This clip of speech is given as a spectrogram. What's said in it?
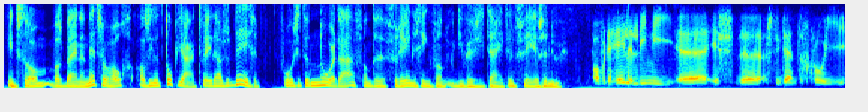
Instroom was bijna net zo hoog als in het topjaar 2009. Voorzitter Noorda van de Vereniging van Universiteiten VSNU. Over de hele linie is de studentengroei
